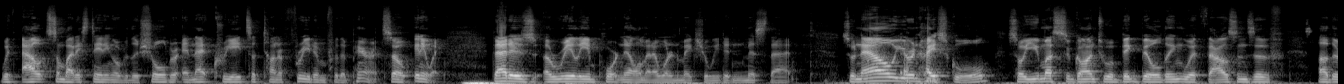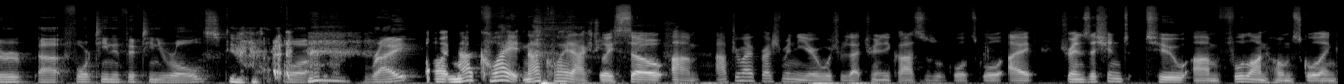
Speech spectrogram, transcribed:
without somebody standing over the shoulder, and that creates a ton of freedom for the parents. So anyway, that is a really important element. I wanted to make sure we didn't miss that. So now you're in high school, so you must have gone to a big building with thousands of other uh, 14 and 15 year olds, uh, right? Uh, not quite, not quite actually. So um, after my freshman year, which was at Trinity Classical School, I transitioned to um, full on homeschooling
